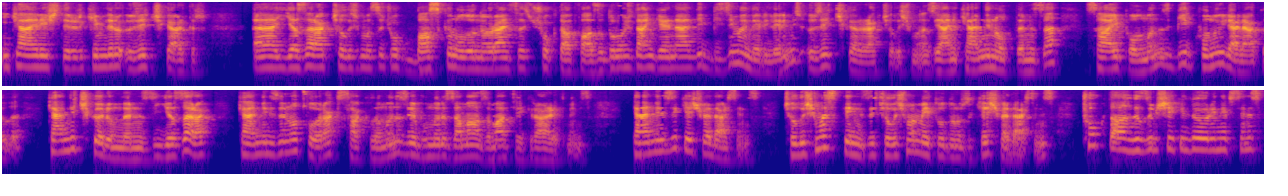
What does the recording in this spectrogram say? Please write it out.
hikayeleştirir, kimileri özet çıkartır e, yazarak çalışması çok baskın olan öğrenci sayısı çok daha fazladır. O yüzden genelde bizim önerilerimiz özet çıkararak çalışmanız. Yani kendi notlarınıza sahip olmanız bir konuyla alakalı kendi çıkarımlarınızı yazarak kendinize not olarak saklamanız ve bunları zaman zaman tekrar etmeniz. Kendinizi keşfederseniz, çalışma stilinizi, çalışma metodunuzu keşfederseniz çok daha hızlı bir şekilde öğrenirsiniz,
